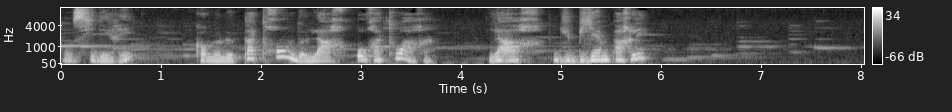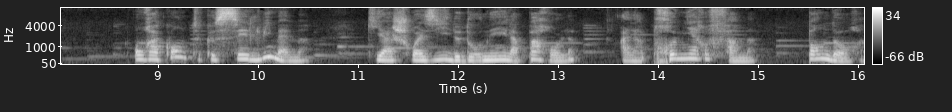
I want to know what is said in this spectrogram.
considéré comme le patron de l'art oratoire, l'art du bien parler. On raconte que c'est lui-même qui a choisi de donner la parole à la première femme, Pandore.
